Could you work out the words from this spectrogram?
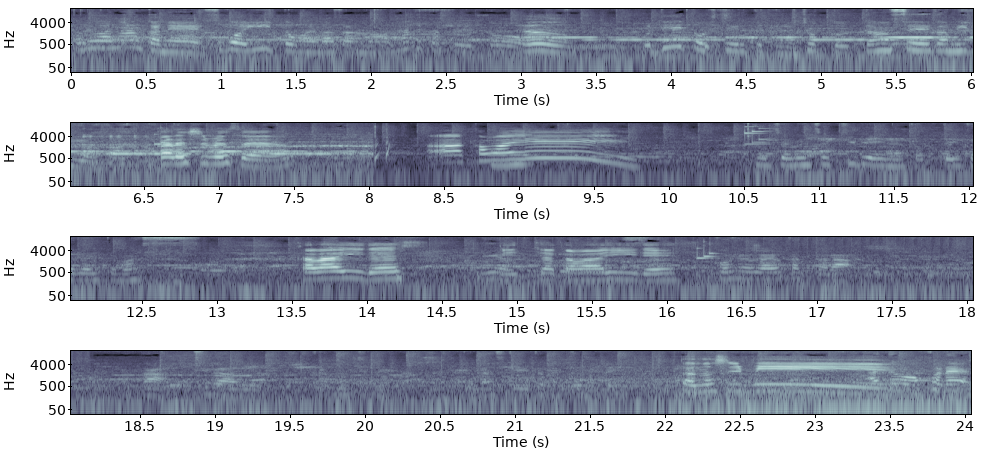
これはなんかねすごいいいと思います。あのなぜかというと、うん。デートをしている時にちょっと男性が見るような。彼氏目線かわい。いめちゃめちゃ綺麗に撮っていただいてます。かわいいです。めっちゃかわいいです。好評が良かったらまた違う形で撮らせていただくので。楽しみ。あでもこれ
